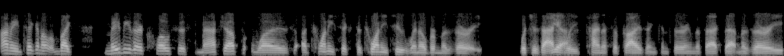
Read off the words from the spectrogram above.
I mean, taking a like maybe their closest matchup was a 26 to 22 win over Missouri, which is actually kind of surprising considering the fact that Missouri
